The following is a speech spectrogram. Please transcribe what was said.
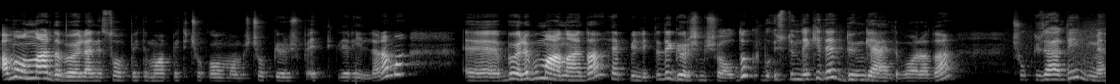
Ama onlar da böyle hani sohbeti muhabbeti çok olmamış, çok görüşüp ettikleri değiller ama e, böyle bu manada hep birlikte de görüşmüş olduk. Bu üstümdeki de dün geldi bu arada. Çok güzel değil mi?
